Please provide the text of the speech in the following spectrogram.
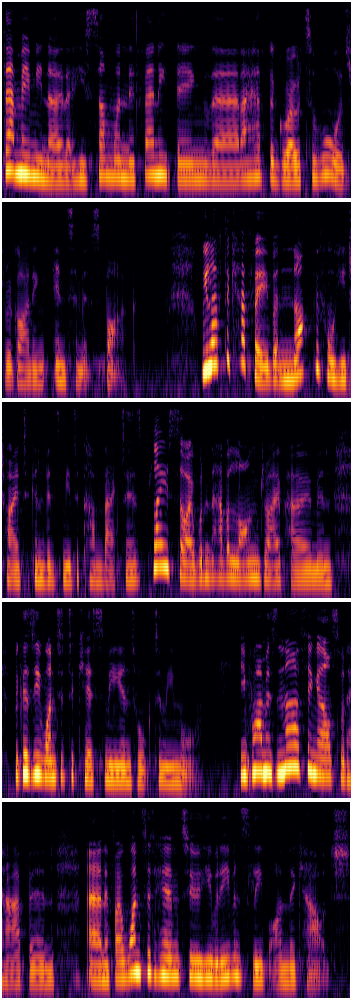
That made me know that he's someone, if anything, that I have to grow towards regarding intimate spark. We left the cafe, but not before he tried to convince me to come back to his place so I wouldn't have a long drive home and because he wanted to kiss me and talk to me more. He promised nothing else would happen, and if I wanted him to, he would even sleep on the couch.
